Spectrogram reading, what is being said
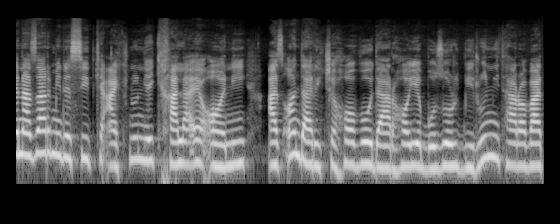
به نظر می رسید که اکنون یک خلع آنی از آن دریچه ها و درهای بزرگ بیرون می تراود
